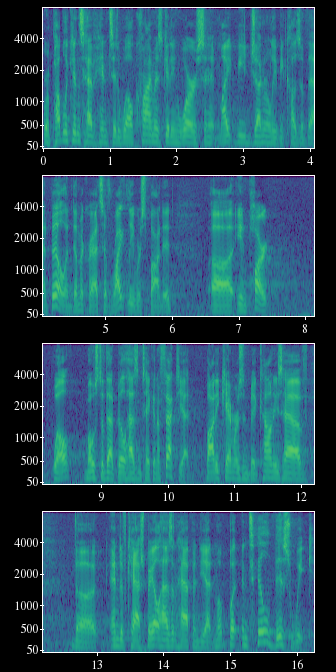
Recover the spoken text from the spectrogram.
Republicans have hinted, well, crime is getting worse, and it might be generally because of that bill. And Democrats have rightly responded, uh, in part, well, most of that bill hasn't taken effect yet. Body cameras in big counties have, the end of cash bail hasn't happened yet. But until this week,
